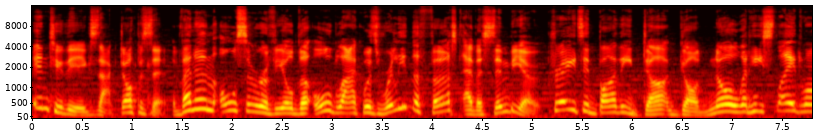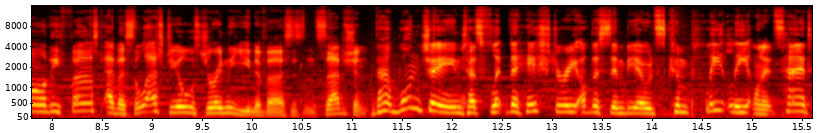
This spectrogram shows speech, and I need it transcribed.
into the exact opposite. Venom also revealed that All Black was really the first ever symbiote, created by the Dark God Knull when he slayed one of the first ever Celestials during the universe's inception. That one change has flipped the history of the symbiotes completely on its head,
